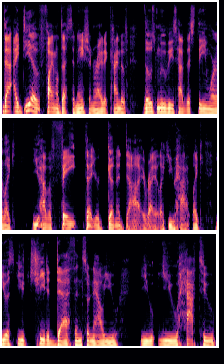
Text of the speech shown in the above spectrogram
that idea of Final Destination, right? It kind of those movies have this theme where like you have a fate that you're gonna die, right? Like you have like you you cheated death, and so now you you you have to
